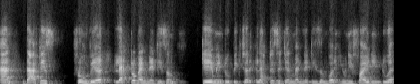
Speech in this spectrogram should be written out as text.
And that is from where electromagnetism came into picture. Electricity and magnetism were unified into a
